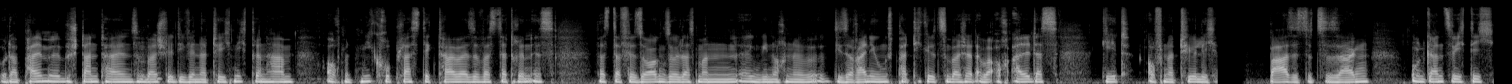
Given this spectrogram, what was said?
oder Palmölbestandteilen zum mhm. Beispiel, die wir natürlich nicht drin haben. Auch mit Mikroplastik teilweise, was da drin ist, was dafür sorgen soll, dass man irgendwie noch eine, diese Reinigungspartikel zum Beispiel hat. Aber auch all das geht auf natürliche Basis sozusagen. Und ganz wichtig,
